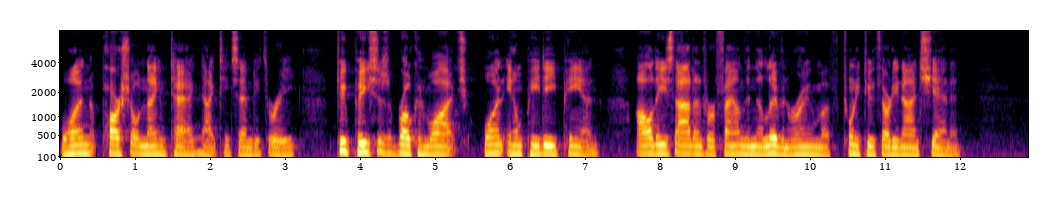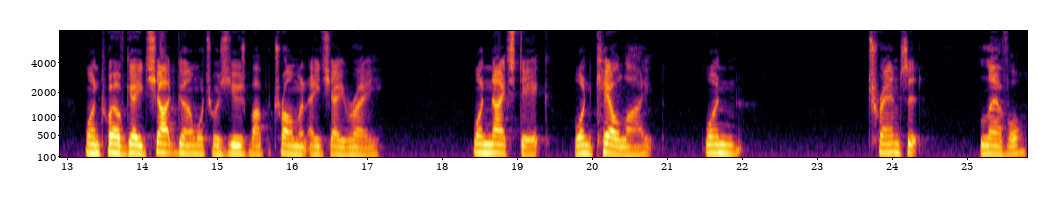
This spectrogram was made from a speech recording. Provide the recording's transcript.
one partial name tag 1973, two pieces of broken watch, one MPD pin. All these items were found in the living room of 2239 Shannon. One 12 gauge shotgun, which was used by Patrolman H.A. Ray. One nightstick, one Kel-Lite, one transit level,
